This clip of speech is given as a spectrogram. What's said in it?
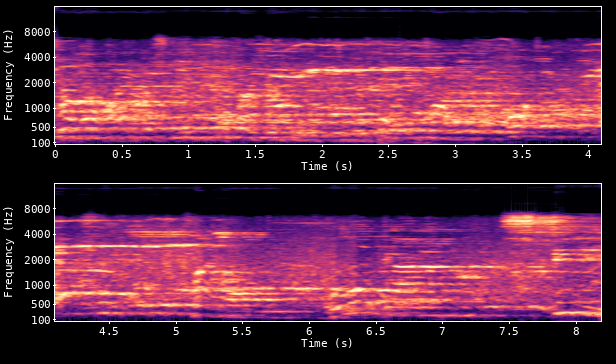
from Ohio the 44th NCAA title, Logan Stieber.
